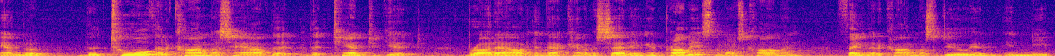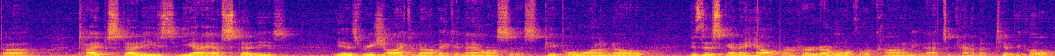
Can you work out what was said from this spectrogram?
And the, the tool that economists have that, that tend to get brought out in that kind of a setting, and probably it's the most common thing that economists do in, in NEPA type studies, EIS studies, is regional economic analysis. People want to know, is this going to help or hurt our local economy? That's a kind of a typical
